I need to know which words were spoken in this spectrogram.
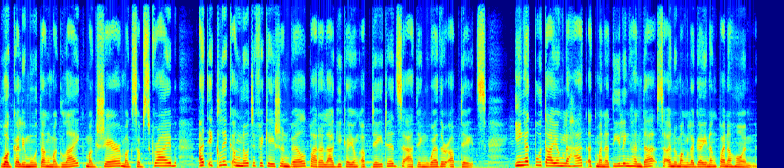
huwag kalimutang mag-like, mag-share, mag-subscribe at i-click ang notification bell para lagi kayong updated sa ating weather updates. Ingat po tayong lahat at manatiling handa sa anumang lagay ng panahon.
